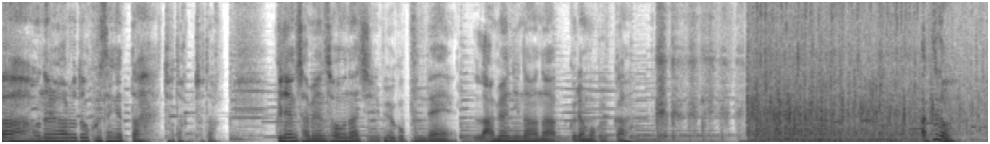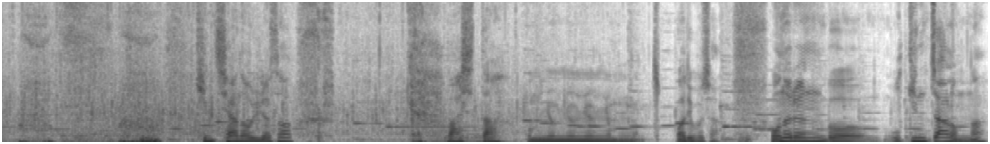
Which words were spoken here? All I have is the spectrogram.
아 오늘 하루도 고생했다. 토닥토닥. 그냥 자면 서운하지. 배고픈데 라면이나 하나 끓여 먹을까? 크크크크크크. 아 뜨거. 김치 하나 올려서 맛있다. 음뇸뇸뇸뇸. 어디 보자. 오늘은 뭐 웃긴 짤 없나?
